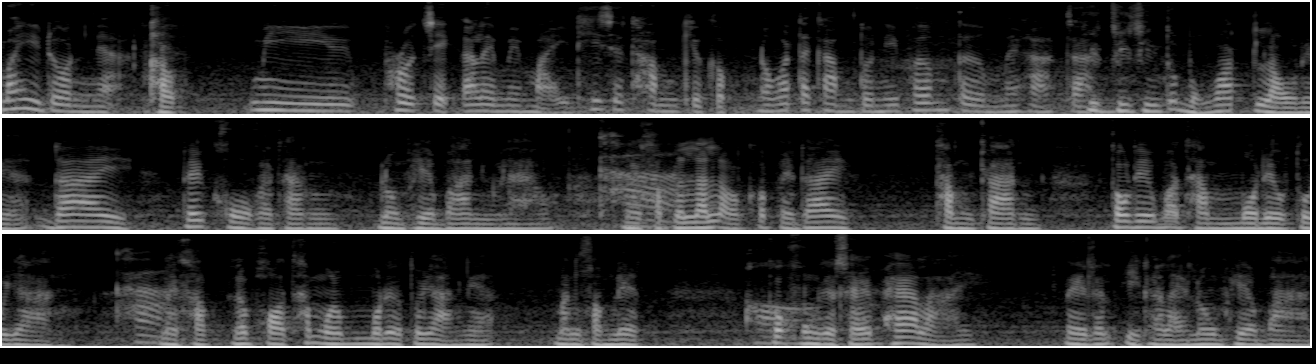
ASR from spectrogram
มหิดลเนี่ยครับมีโปรเจกต์อะไรใหม่ ๆ ที่จะทำเกี่ยวกับนวัตกรรมตัวนี้เพิ่มเติมไหมคะอาจารย์จริงๆต้องบอกว่าเราเนี่ยได้ได้โคกับทางโรงพยาบาลอยู่แล้วค่ะนะครับแล้วเราก็ไปได้ ทำการต้องเรียกว่าทำโมเดลตัวอย่างค่ะนะครับแล้วพอถ้าโมเดลตัวอย่างเนี่ยมันสำเร็จอ๋อก็คงจะใช้แพร่หลายในอีกหลายๆโรงพยาบาล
